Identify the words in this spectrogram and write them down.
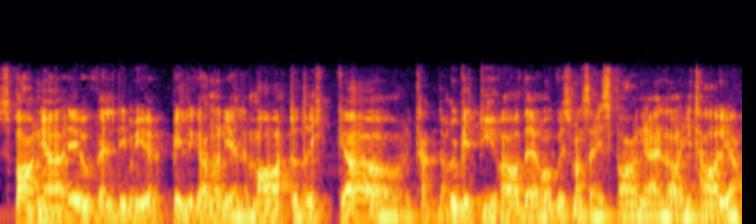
Spania er jo veldig mye billigere når det gjelder mat og drikke. og Det har jo blitt dyrere der òg, hvis man sier Spania eller Italia.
